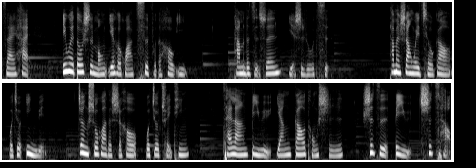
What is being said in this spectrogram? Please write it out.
灾害，因为都是蒙耶和华赐福的后裔。他们的子孙也是如此。他们尚未求告，我就应允；正说话的时候，我就垂听。豺狼必与羊羔同食，狮子必与吃草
